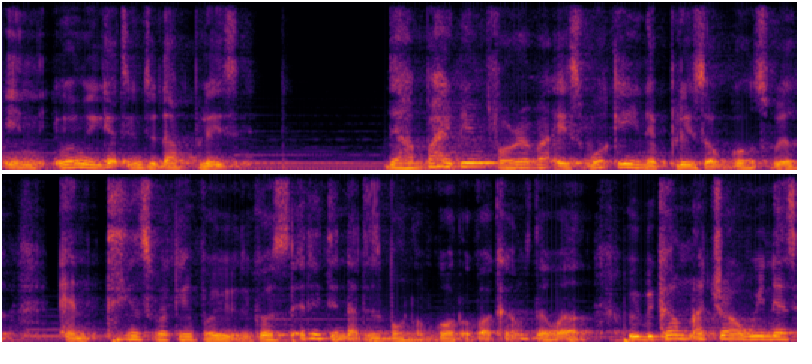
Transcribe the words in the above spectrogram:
in when we get into that place, the abiding forever is walking in a place of God's will and things working for you because anything that is born of God overcomes the world. We become natural winners,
